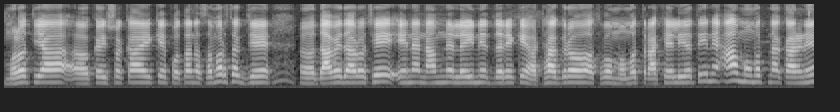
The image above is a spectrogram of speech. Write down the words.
મળતિયા કહી શકાય કે પોતાના સમર્થક જે દાવેદારો છે, એના નામને લઈને દરેકે હઠાગ્રહ અથવા મમત રાખેલી હતી ને આ મમતના કારણે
